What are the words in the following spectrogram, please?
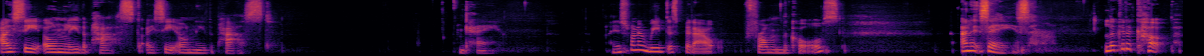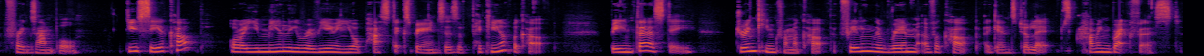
I see only the past. I see only the past. Okay, I just want to read this bit out from the course, and it says. Look at a cup, for example. Do you see a cup? Or are you merely reviewing your past experiences of picking up a cup, being thirsty, drinking from a cup, feeling the rim of a cup against your lips, having breakfast,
